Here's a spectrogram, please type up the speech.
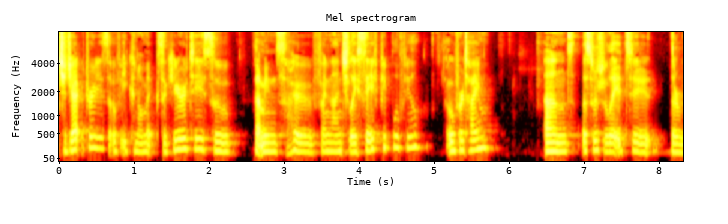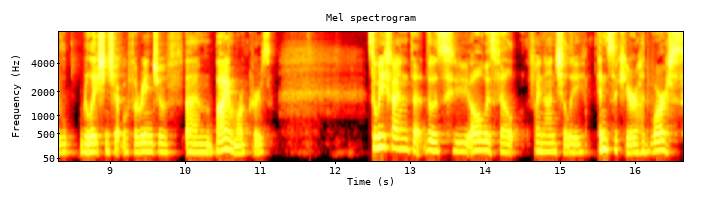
trajectories of economic security, so that means how financially safe people feel over time. And this was related to the relationship with a range of um, biomarkers. So we found that those who always felt financially insecure had worse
